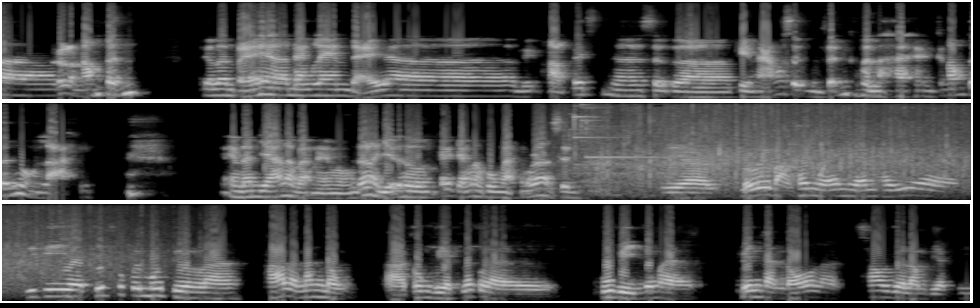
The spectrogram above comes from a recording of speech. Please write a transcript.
à, rất là nóng tính. Cho nên phải à, đăng lên để uh, luyện tập cái sự uh, kiềm hãm sự bình tĩnh của mình lại cái nóng tính của mình lại. Em đánh giá là bạn này rất là dễ thương chắc chắn là khuôn mặt cũng rất là xinh. Thì đối với bản thân của em thì em thấy đi đi tiếp xúc với môi trường là khá là năng động. À, Công việc rất là thú vị nhưng mà bên cạnh đó là sau giờ làm việc thì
